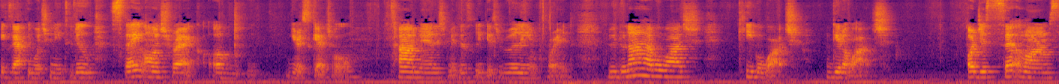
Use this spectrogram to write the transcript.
exactly what you need to do. Stay on track of your schedule. Time management this week is really important. If you do not have a watch, keep a watch. Get a watch. Or just set alarms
